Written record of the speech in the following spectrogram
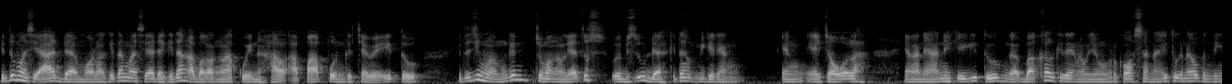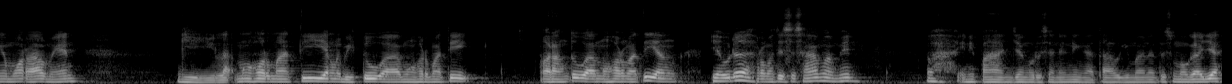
itu masih ada moral kita masih ada. Kita nggak bakal ngelakuin hal apa pun ke cewek itu. Kita cuma mungkin cuma ngeliat terus habis itu udah kita mikir yang yang ya cowok lah yang aneh-aneh kayak gitu. Nggak bakal kita yang namanya memperkosa nah itu kenapa pentingnya moral men gila menghormati yang lebih tua menghormati orang tua menghormati yang ya udah hormati sesama men. Wah ini panjang urusan ini nggak tahu gimana tuh. Semoga aja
